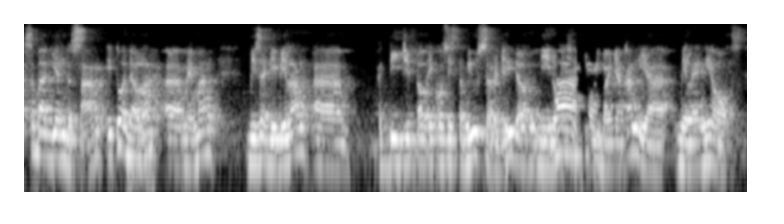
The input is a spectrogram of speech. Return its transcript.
sebagian besar itu adalah uh, memang bisa dibilang uh, digital ecosystem user. Jadi dalam di Indonesia ah, okay. kebanyakan ya millennials.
